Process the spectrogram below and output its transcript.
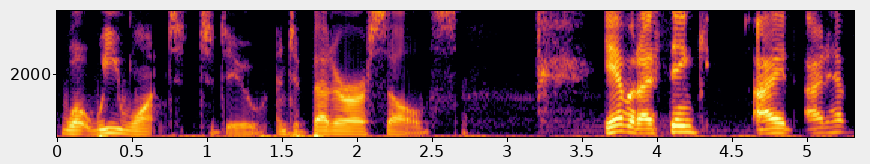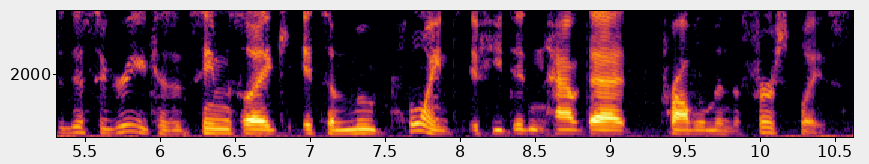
what we want to do and to better ourselves. Yeah, but I think I'd I'd have to disagree because it seems like it's a moot point if you didn't have that problem in the first place.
